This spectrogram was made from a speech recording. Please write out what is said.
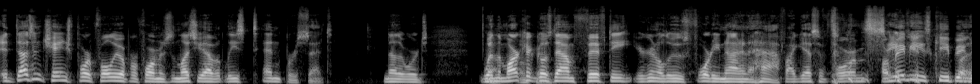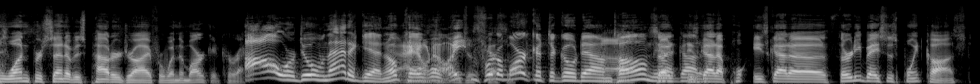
it doesn't change portfolio performance unless you have at least 10%. In other words, when oh, the market goes down 50, you're going to lose 49 and a half. I guess if Or, or maybe he's keeping 1% of his powder dry for when the market corrects. Oh, we're doing that again. Okay, we're know. Waiting for the market to go down, uh, Tom. so yeah, got he's it. got a he's got a 30 basis point cost.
